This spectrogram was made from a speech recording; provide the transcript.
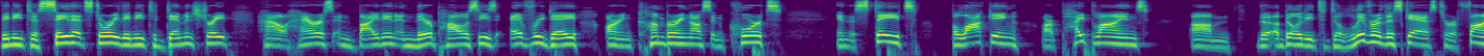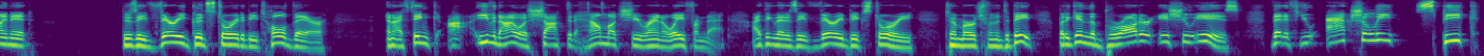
They need to say that story. They need to demonstrate how Harris and Biden and their policies every day are encumbering us in courts, in the states, blocking our pipelines, um, the ability to deliver this gas, to refine it. There's a very good story to be told there. And I think uh, even I was shocked at how much she ran away from that. I think that is a very big story to emerge from the debate. But again, the broader issue is that if you actually speak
